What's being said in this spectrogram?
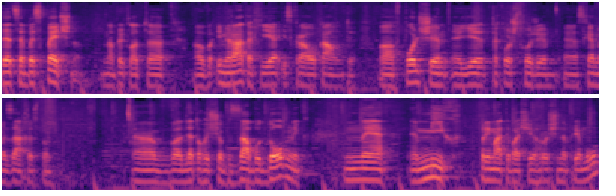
де це безпечно. Наприклад, в Еміратах є іскра аккаунти, в Польщі є також схожі схеми захисту для того, щоб забудовник не міг приймати ваші гроші напряму,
